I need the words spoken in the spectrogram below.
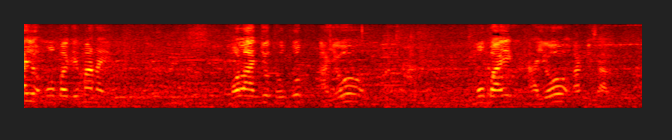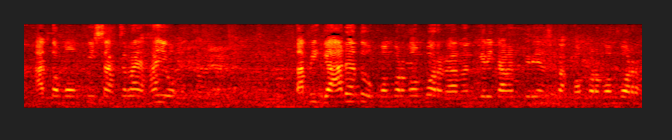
ayo mau bagaimana ini mau lanjut hukum ayo mau baik ayo kan misal. Atau mau pisah cerai ayo. Tapi nggak ada tuh kompor-kompor kanan kiri kanan kiri yang suka kompor-kompor.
